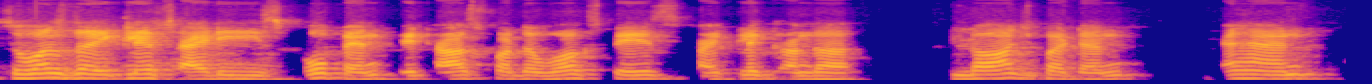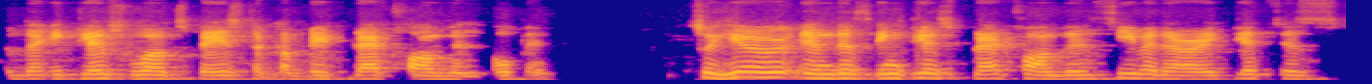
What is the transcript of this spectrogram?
So once the Eclipse IDE is open, it asks for the workspace. I click on the launch button and the Eclipse workspace, the complete platform will open. So here in this Eclipse platform, we'll see whether our Eclipse is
